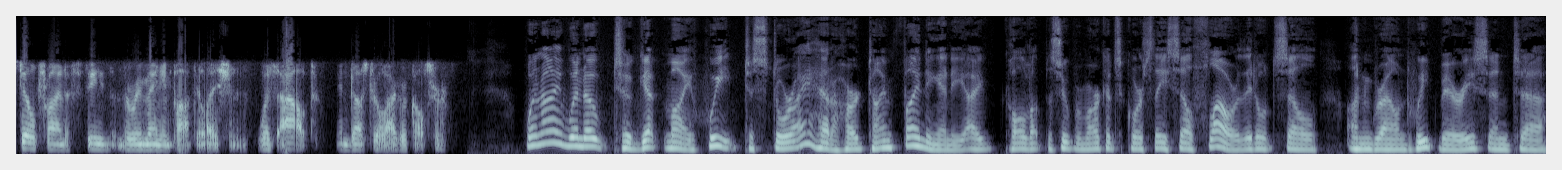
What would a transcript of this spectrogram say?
still trying to feed the remaining population without industrial agriculture. When I went out to get my wheat to store, I had a hard time finding any. I called up the supermarkets. Of course, they sell flour; they don't sell unground wheat berries, and uh,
